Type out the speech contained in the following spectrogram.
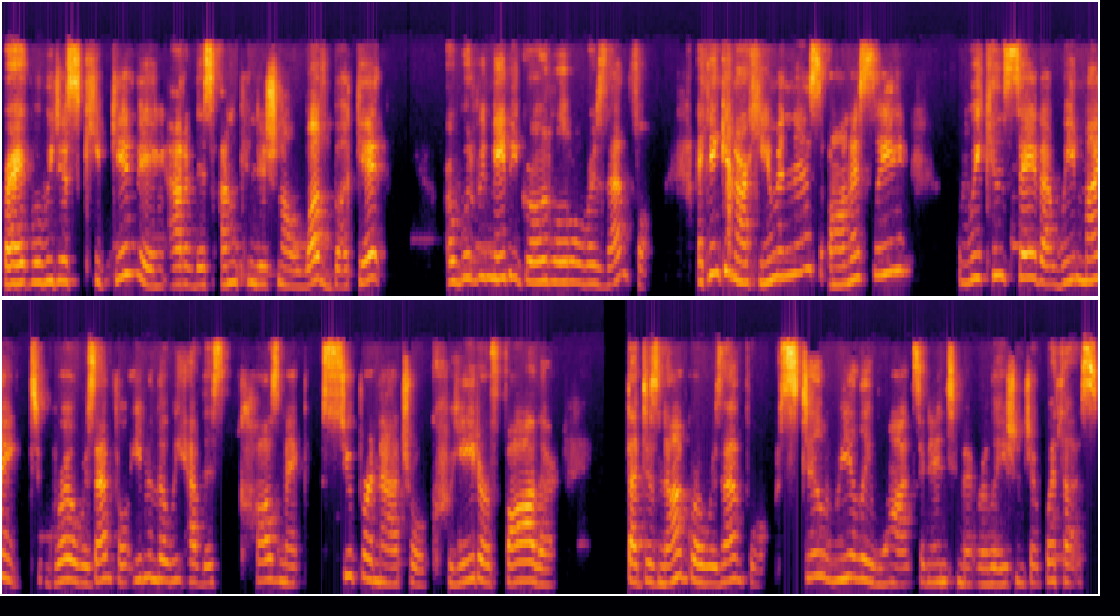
Right? Will we just keep giving out of this unconditional love bucket? Or would we maybe grow a little resentful? I think in our humanness, honestly, we can say that we might grow resentful, even though we have this cosmic, supernatural creator father that does not grow resentful, still really wants an intimate relationship with us.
